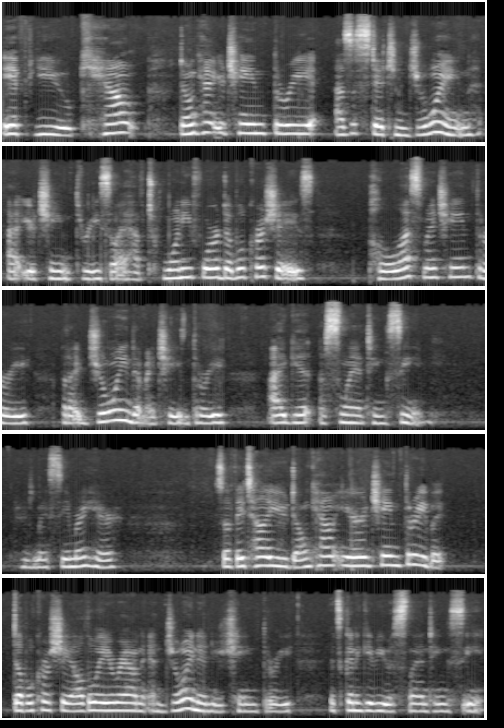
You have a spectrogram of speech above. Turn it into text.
If you count, don't count your chain 3 as a stitch and join at your chain 3, so I have 24 double crochets plus my chain 3, but I joined at my chain 3, I get a slanting seam. Here's my seam right here. So if they tell you don't count your chain 3 but double crochet all the way around and join in your chain 3, it's going to give you a slanting seam.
